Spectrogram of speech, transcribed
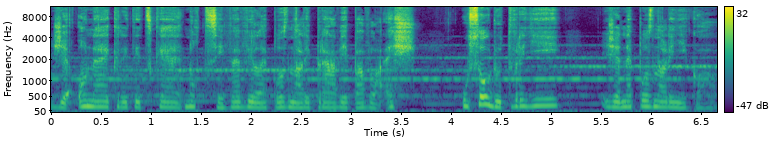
že oné kritické noci ve vile poznali právě Pavla Eš, u soudu tvrdí, že nepoznali nikoho.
